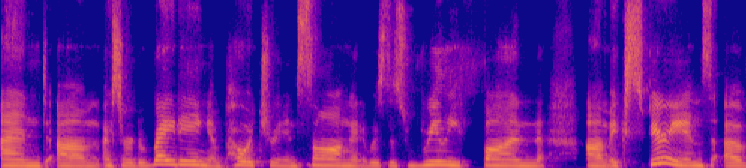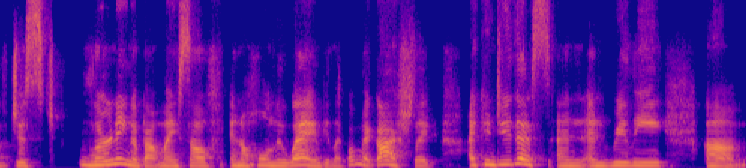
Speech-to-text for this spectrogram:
And um, I started writing and poetry and song. And it was this really fun um, experience of just learning about myself in a whole new way and be like oh my gosh like i can do this and and really um,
